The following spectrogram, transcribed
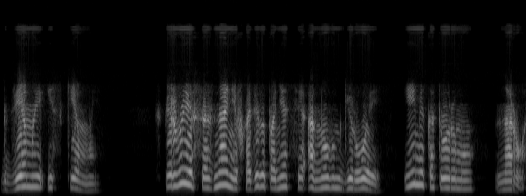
где мы и с кем мы. Впервые в сознание входило понятие о новом герое, имя которому — народ.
